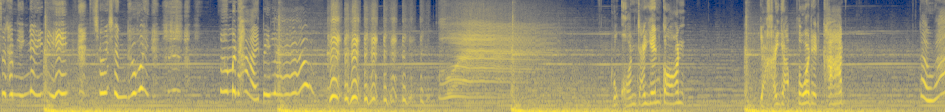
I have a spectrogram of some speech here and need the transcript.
จะทำยังไงดี ช่วยฉันด้วย มันหายไปแล้ว ทุกคนใจเย็นก่อน อย่าขยับตัวเด็ดขาด แต่ว่า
